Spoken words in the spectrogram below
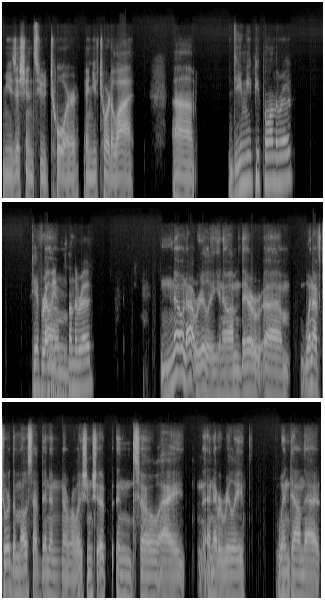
musicians who tour, and you've toured a lot. Um, do you meet people on the road? Do you have romance Um, on the road? No, not really. You know, I'm there. Um, when I've toured the most, I've been in a relationship, and so I I never really went down that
